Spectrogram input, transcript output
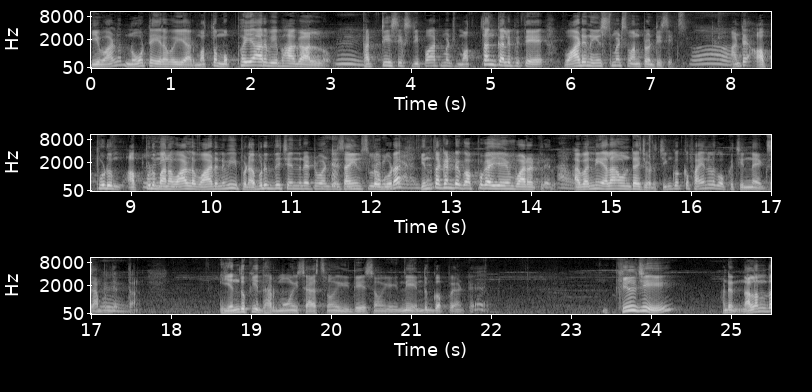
ఇవాళ నూట ఇరవై ఆరు మొత్తం ముప్పై ఆరు విభాగాల్లో థర్టీ సిక్స్ డిపార్ట్మెంట్స్ మొత్తం కలిపితే వాడిన ఇన్స్ట్రుమెంట్స్ వన్ ట్వంటీ సిక్స్. అంటే అప్పుడు అప్పుడు మన వాళ్ళ వాడినవి ఇప్పుడు అభివృద్ధి చెందినటువంటి సైన్స్లో కూడా ఇంతకంటే గొప్పగా ఏం వాడట్లేదు. అవన్నీ ఎలా ఉంటాయి చూడొచ్చు ఇంకొక ఫైనల్గా ఒక చిన్న ఎగ్జాంపుల్ చెప్తాను. ఎందుకు ఈ ధర్మం ఈ శాస్త్రం ఈ దేశం ఇవన్నీ ఎందుకు గొప్ప అంటే ఖిల్జీ అంటే నలంద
